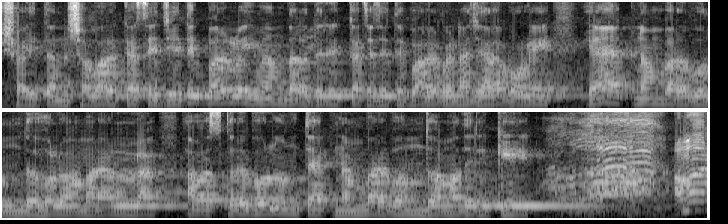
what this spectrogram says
শয়তান সবার কাছে যেতে পারল, ইমানদারদের কাছে যেতে পারবে না। যারা বলে, এক নাম্বার বন্ধু হলো আমার আল্লাহ। আওয়াজ করে বলুন, তো এক নাম্বার বন্ধু আমাদেরকে আমার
